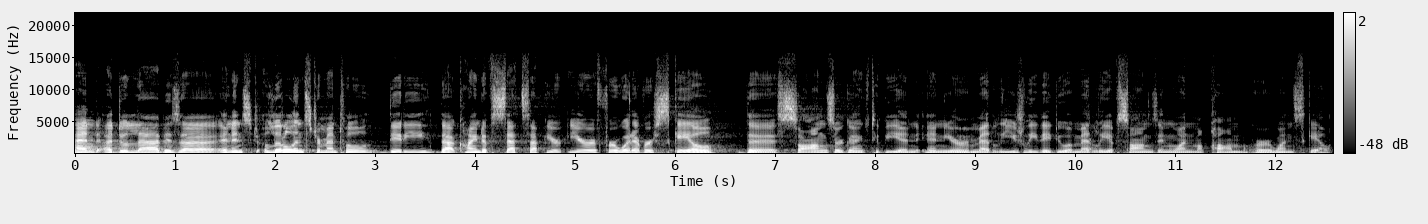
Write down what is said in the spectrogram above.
And a dulab is a, a little instrumental ditty that kind of sets up your ear for whatever scale the songs are going to be in, in your mm. medley. Usually they do a medley of songs in one maqam or one scale.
